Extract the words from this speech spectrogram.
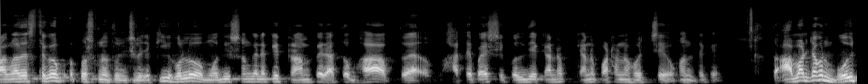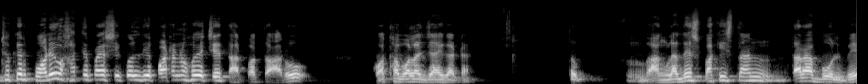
বাংলাদেশ থেকেও প্রশ্ন তুলছিল যে কি হলো? মোদির সঙ্গে নাকি ট্রাম্পের এত ভাব? তো হাতে পায়ে শিকল দিয়ে কেন কেন পাঠানো হচ্ছে ওখান থেকে? তো আবার যখন বৈঠকের পরেও হাতে পায়ে শিকল দিয়ে পাঠানো হয়েছে, তারপর তো আরও কথা বলার জায়গাটা। তো বাংলাদেশ, পাকিস্তান তারা বলবে,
